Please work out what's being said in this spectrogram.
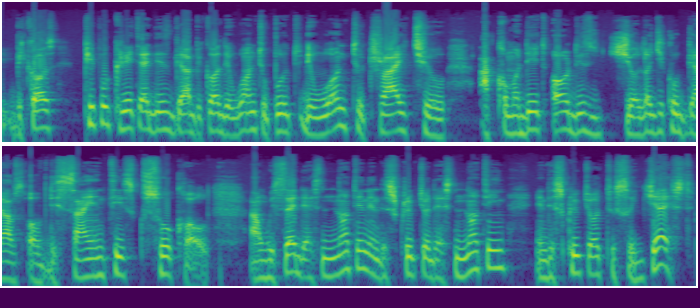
because people created this gap because they want to put they want to try to accommodate all these geological gaps of the scientists so-called. And we said there's nothing in the scripture there's nothing in the scripture to suggest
